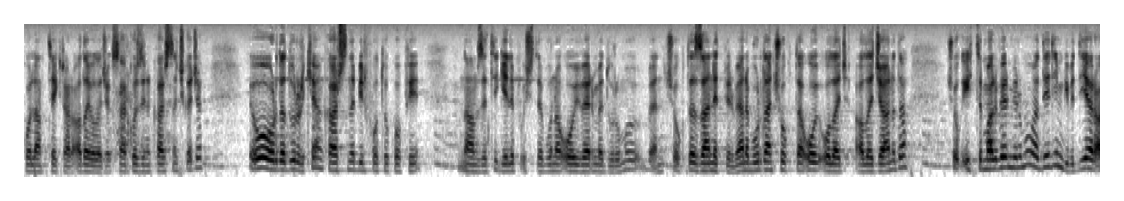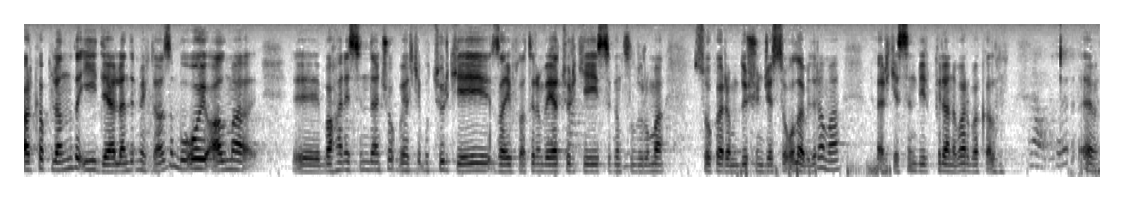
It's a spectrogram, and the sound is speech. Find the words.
Hollanda tekrar aday olacak. Sarkozy'nin karşısına çıkacak. E o orada dururken karşısında bir fotokopi namzeti gelip işte buna oy verme durumu ben çok da zannetmiyorum. Yani buradan çok da oy alacağını da çok ihtimal vermiyorum ama dediğim gibi diğer arka planını da iyi değerlendirmek lazım. Bu oy alma e, bahanesinden çok belki bu Türkiye'yi zayıflatırım veya Türkiye'yi sıkıntılı duruma sokarım düşüncesi olabilir ama herkesin bir planı var bakalım. Evet.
